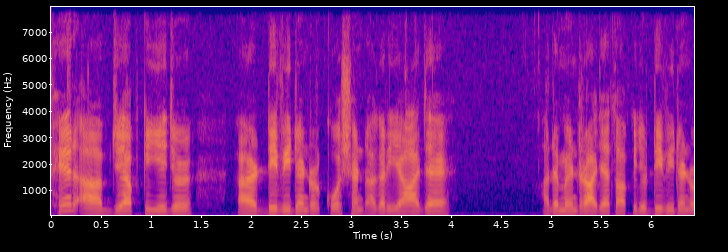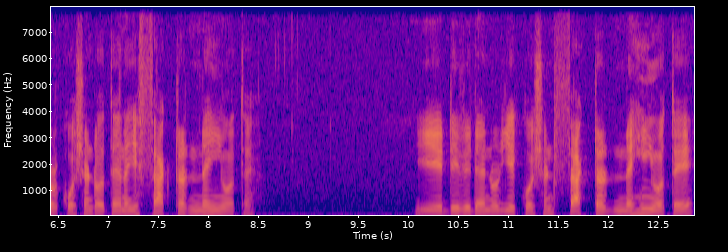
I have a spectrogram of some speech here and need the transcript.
फिर आप जो आपकी ये जो डिविडेंड और क्वेश्चन अगर ये आ जाए रिमाइंडर आ जाए तो आपके जो डिविडेंड और क्वेश्चन होते हैं ना, ये फैक्टर नहीं होते। ये डिविडेंड और ये क्वेश्चन फैक्टर नहीं होते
